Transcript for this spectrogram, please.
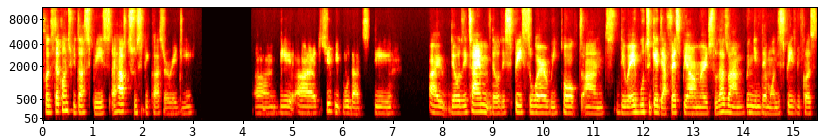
for the second Twitter space, I have two speakers already. Um, they are two people that they I there was a time there was a space where we talked and they were able to get their first PR merge. So that's why I'm bringing them on the space because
